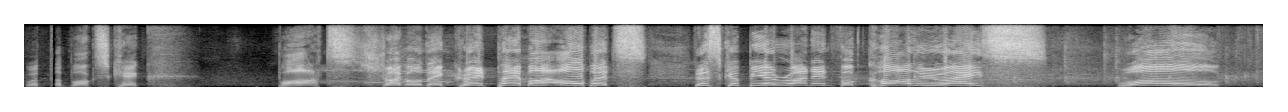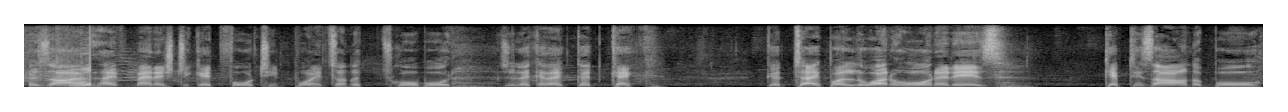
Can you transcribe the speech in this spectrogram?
with the box kick. Bart struggled there. Great play by Alberts. This could be a run in for Carlu Ace. Whoa. They've managed to get 14 points on the scoreboard. So look at that good kick. Good take by Louwan Horn it is. Kept his eye on the ball.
